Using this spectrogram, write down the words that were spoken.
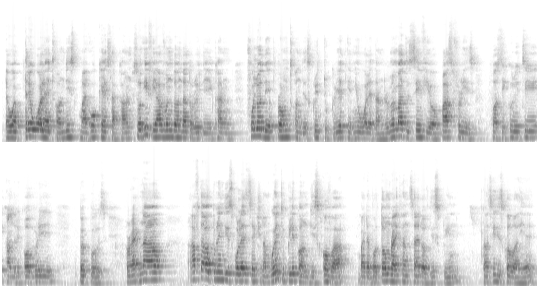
a Web3 wallet on this my OKX account. So if you haven't done that already, you can follow the prompt on the screen to create a new wallet and remember to save your passphrase for security and recovery purpose. Alright now, after opening this wallet section, I'm going to click on discover by the bottom right hand side of this screen. You can see discover here.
